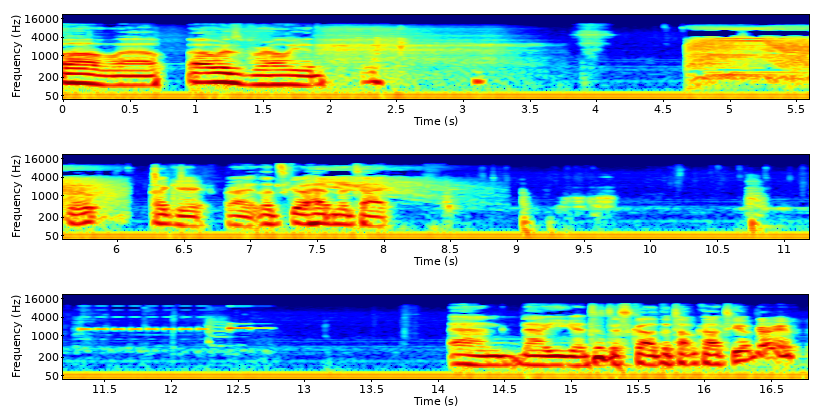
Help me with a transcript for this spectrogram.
Oh wow, that was brilliant. oh, okay, right, let's go ahead and attack. And now you get to discard the top card to your grave.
